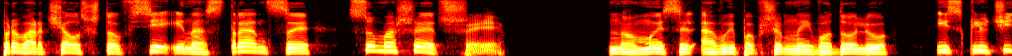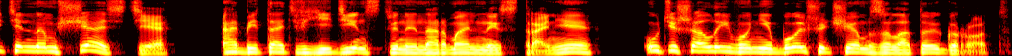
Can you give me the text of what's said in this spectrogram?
проворчал, что все иностранцы сумасшедшие. Но мысль о выпавшем на его долю исключительном счастье обитать в единственной нормальной стране утешало его не больше, чем золотой грот.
